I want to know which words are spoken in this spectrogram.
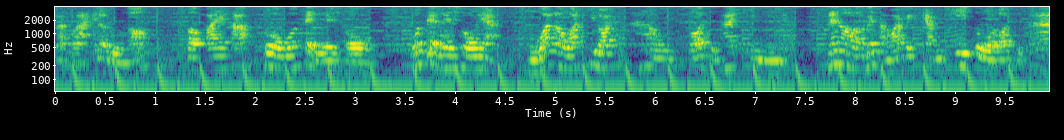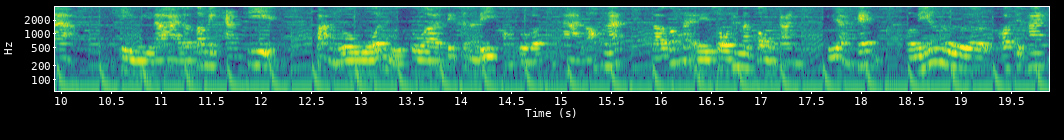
หลากหลายให้เราดูเนาะต่อไปครับตัว voltage ratio voltage ratio เนี่ย หรือว่าเราวัดที่ร้อยสิบห้าร้อยสิบห้าเควีเนี่ยแน่นอนเราไม่สามารถไปกันที่ตัวร้อยสิบห้าเควีได้ เราต้องไปกันที่ฝั่งโลโวลต์หรือตัวเซคันดารีของตัวร้อยสิบห้าเนาะเราะนั้นเราต้องใส่เรโซให้มันตรงกันตัวอย่างเช่น ตรงนี้ก็คือร้อยสิบห้าเค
